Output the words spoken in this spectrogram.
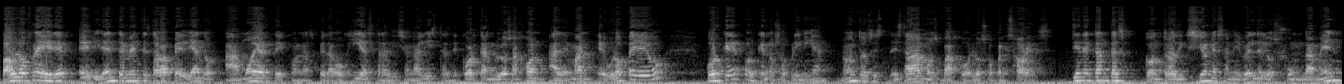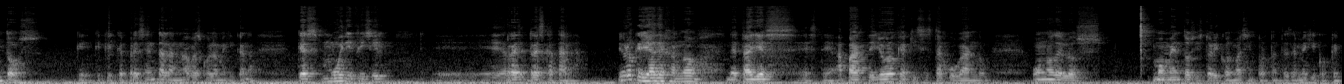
Paulo Freire evidentemente estaba peleando a muerte con las pedagogías tradicionalistas de corte anglosajón, alemán, europeo. ¿Por qué? Porque nos oprimían, ¿no? Entonces estábamos bajo los opresores. Tiene tantas contradicciones a nivel de los fundamentos que, presenta la nueva escuela mexicana que es muy difícil eh, rescatarla. Yo creo que ya dejando detalles este, aparte, yo creo que aquí se está jugando uno de los momentos históricos más importantes de México, que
